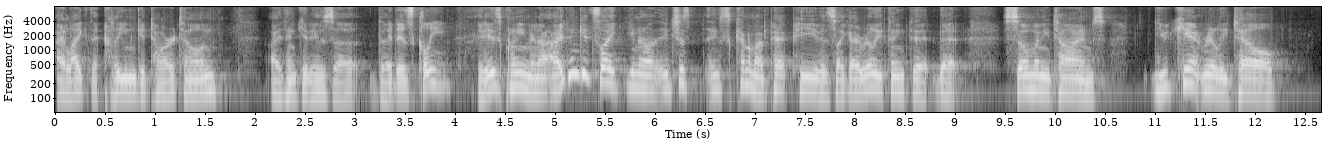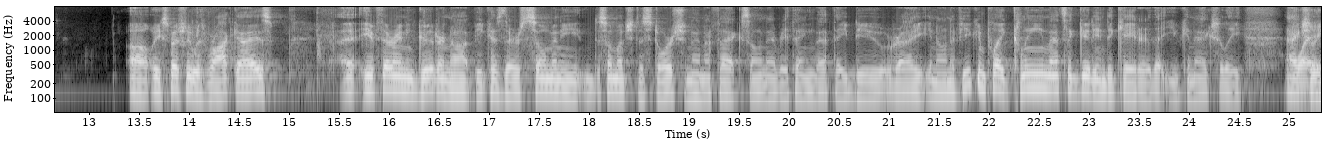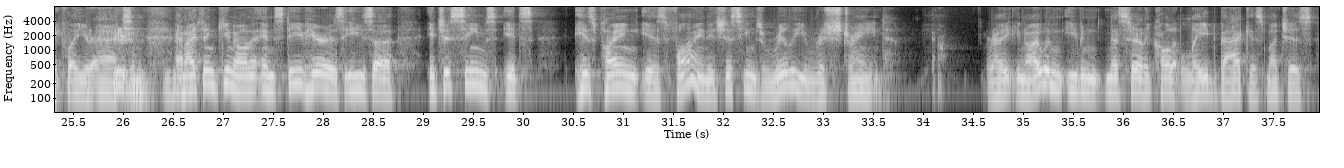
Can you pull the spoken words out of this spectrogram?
I like the clean guitar tone. I think it is uh, the It is clean. It is clean, and I I think it's like you know, it's just it's kind of my pet peeve. It's like I really think that that so many times you can't really tell, uh, especially with rock guys, if they're any good or not because there's so many so much distortion and effects on everything that they do, right? You know, and if you can play clean, that's a good indicator that you can actually actually Play. play your acts. And and I think you know, and Steve here is he's uh, it just seems it's his playing is fine. It just seems really restrained. Yeah. Right. You know, I wouldn't even necessarily call it laid back as much as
